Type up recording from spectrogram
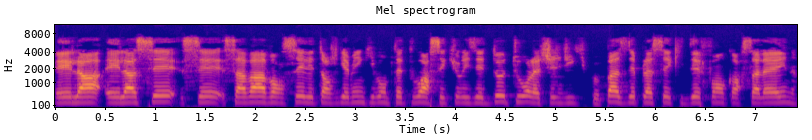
Et là, et là, c'est, c'est, ça va avancer. Les Torch Gaming qui vont peut-être pouvoir sécuriser deux tours. La Chenji qui peut pas se déplacer, qui défend encore sa lane.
